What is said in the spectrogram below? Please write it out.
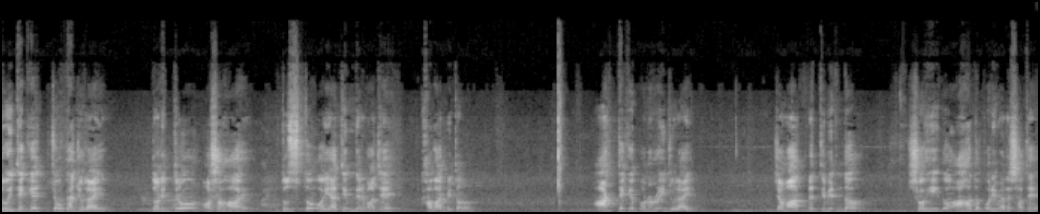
দুই থেকে চৌঠা জুলাই, দরিদ্র, অসহায়, দুস্থ ও ইয়াতিমদের মাঝে খাবার বিতরণ। আট থেকে পনেরোই জুলাই, জামাত নেতৃবৃন্দ শহীদ ও আহত পরিবারের সাথে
